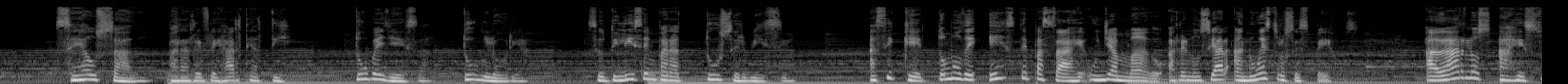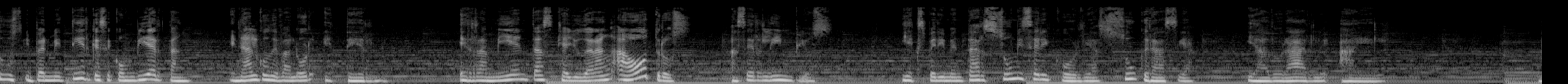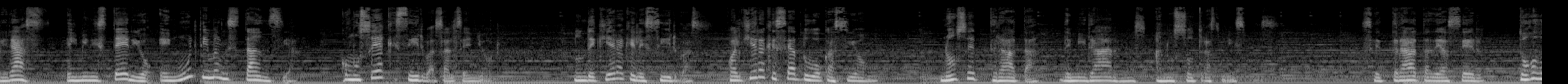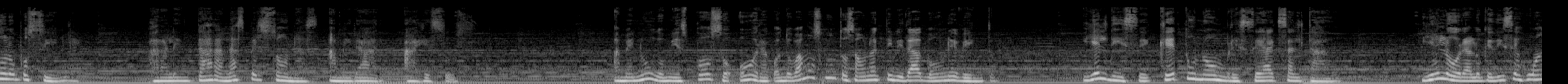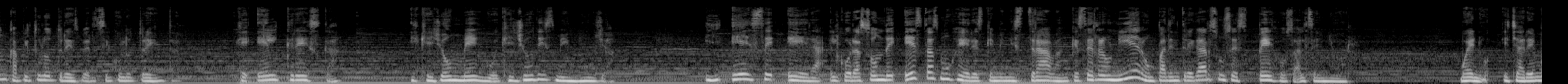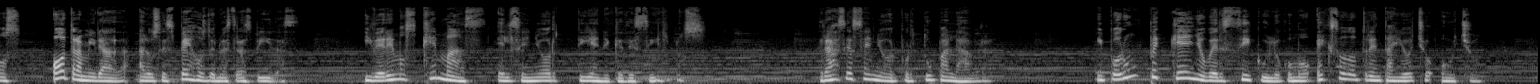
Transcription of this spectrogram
sea usado para reflejarte a ti, tu belleza, tu gloria, se utilicen para tu servicio. Así que tomo de este pasaje un llamado a renunciar a nuestros espejos a darlos a Jesús y permitir que se conviertan en algo de valor eterno, herramientas que ayudarán a otros a ser limpios y experimentar su misericordia, su gracia y adorarle a Él. Verás, el ministerio en última instancia, como sea que sirvas al Señor, donde quiera que le sirvas, cualquiera que sea tu vocación, no se trata de mirarnos a nosotras mismas se trata de hacer todo lo posible para alentar a las personas a mirar a Jesús. A menudo mi esposo ora cuando vamos juntos a una actividad o a un evento y él dice que tu nombre sea exaltado. Y él ora lo que dice Juan capítulo 3 versículo 30, que él crezca y que yo mengue, que yo disminuya. Y ese era el corazón de estas mujeres que ministraban, que se reunieron para entregar sus espejos al Señor. Bueno, echaremos otra mirada a los espejos de nuestras vidas. Y veremos qué más el Señor tiene que decirnos. Gracias Señor por tu palabra y por un pequeño versículo como Éxodo 38, 8,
